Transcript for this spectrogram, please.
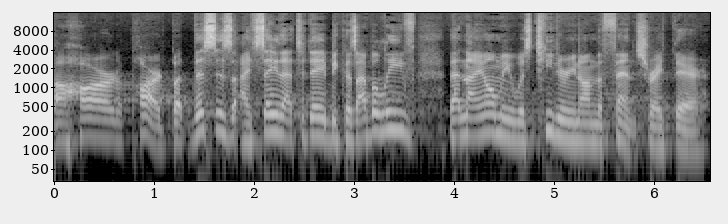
a hard part. But this is, I say that today because I believe that Naomi was teetering on the fence right there.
